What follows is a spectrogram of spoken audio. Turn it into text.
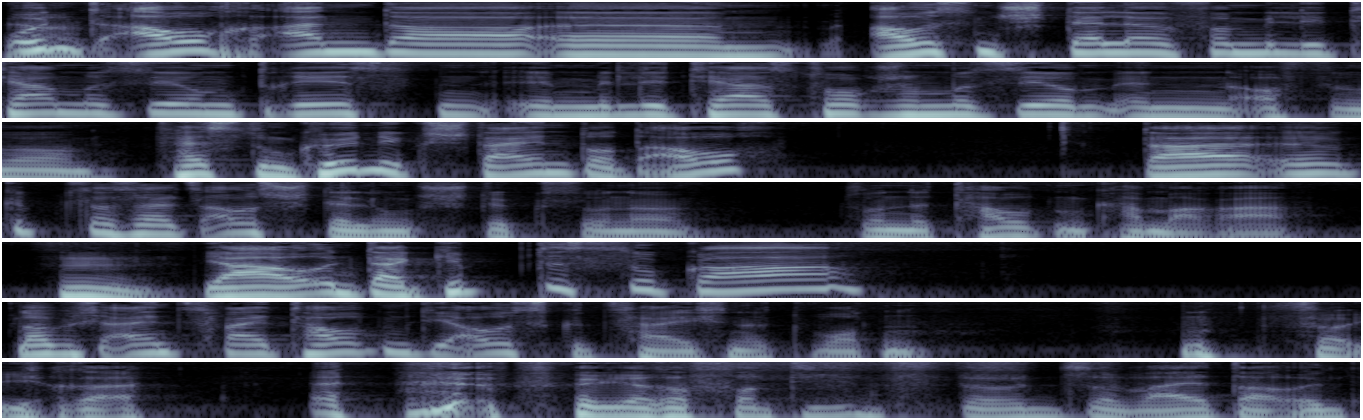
Ja. Und auch an der äh, Außenstelle vom Militärmuseum Dresden, im Militärhistorischen Museum in auf der Festung Königstein dort auch. Da äh, gibt's das als Ausstellungsstück, so eine, so eine Taubenkamera. Hm. Ja, und da gibt es sogar, glaube ich, ein, zwei Tauben, die ausgezeichnet wurden für ihre für ihre Verdienste und so weiter. Und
